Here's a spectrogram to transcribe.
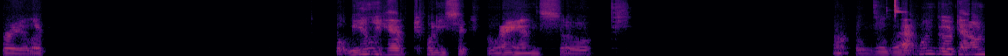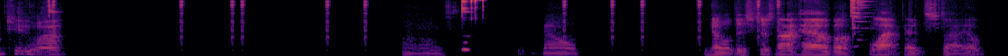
trailer. But we only have 26 grand, so... Uh, will that one go down to, uh... Um, no. No, this does not have a flatbed style.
